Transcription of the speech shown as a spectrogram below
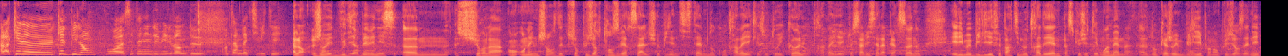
Alors quel, euh, quel bilan pour euh, cette année 2022 en termes d'activité? Alors, j'ai envie de vous dire, Bérénice, euh, sur la, on, a une chance d'être sur plusieurs transversales chez Opinion System. Donc, on travaille avec les auto-écoles, on travaille avec le service à la personne. Et l'immobilier fait partie de notre ADN parce que j'étais moi-même donc agent immobilier pendant plusieurs années.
